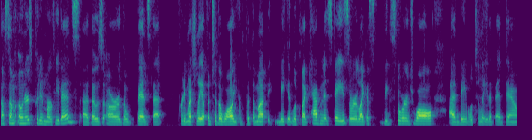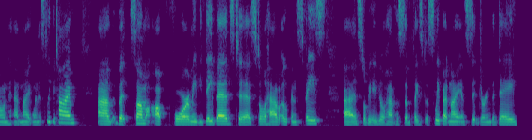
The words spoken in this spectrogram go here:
Now, some owners put in Murphy beds. Uh, those are the beds that pretty much lay up into the wall. You can put them up, make it look like cabinet space or like a big storage wall, and be able to lay the bed down at night when it's sleepy time. Um, but some opt for maybe day beds to still have open space uh, and still be able to have some place to sleep at night and sit during the day.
